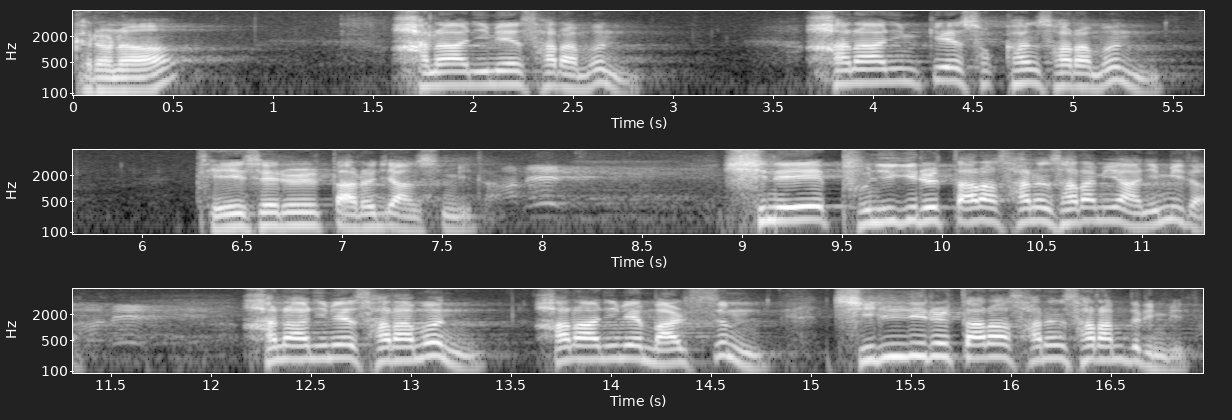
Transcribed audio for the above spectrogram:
그러나 하나님의 사람은 하나님께 속한 사람은 대세를 따르지 않습니다. 시내의 분위기를 따라 사는 사람이 아닙니다. 하나님의 사람은 하나님의 말씀, 진리를 따라 사는 사람들입니다.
